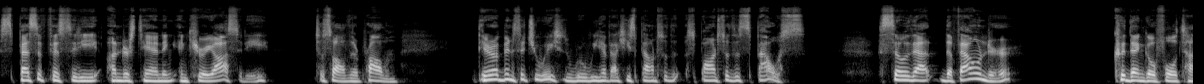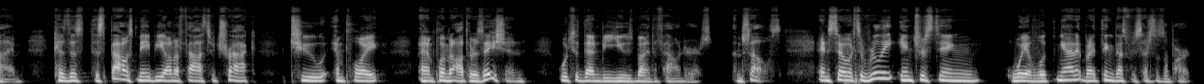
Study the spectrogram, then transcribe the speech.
specificity, understanding, and curiosity to solve their problem. There have been situations where we have actually sponsored the, sponsored the spouse so that the founder could then go full time because the spouse may be on a faster track to employ employment authorization, which would then be used by the founders themselves. And so it's a really interesting way of looking at it, but I think that's what sets us apart.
